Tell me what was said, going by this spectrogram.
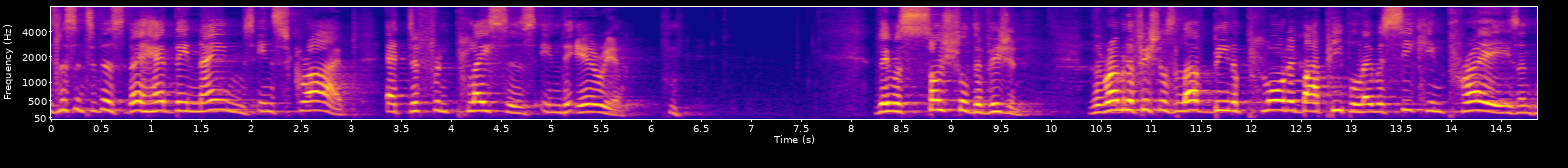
is listen to this they had their names inscribed at different places in the area. there was social division. The Roman officials loved being applauded by people. They were seeking praise, and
